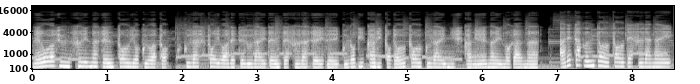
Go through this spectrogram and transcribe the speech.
ネオは純粋な戦闘力はトップクラスと言われてる雷電ですらせいぜい黒光と同等くらいにしか見えないのがな。あれ多分同等ですらない。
